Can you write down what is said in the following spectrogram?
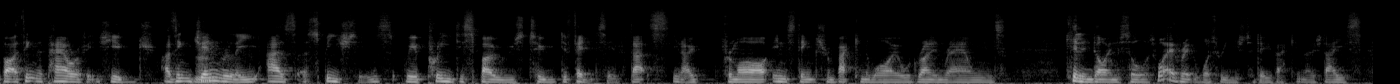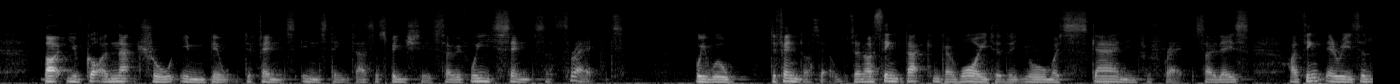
But I think the power of it is huge. I think mm. generally mm. as a species we're predisposed to defensive. That's you know from our instincts from back in the wild, running around, killing dinosaurs, whatever it was we used to do back in those days. But you've got a natural inbuilt defense instinct as a species. So if we sense a threat, we will defend ourselves. And I think that can go wider that you're almost scanning for threat. So there's I think there is a,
